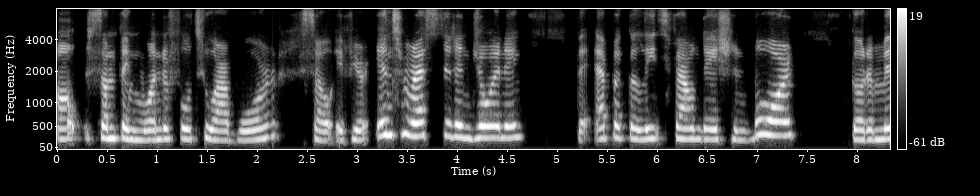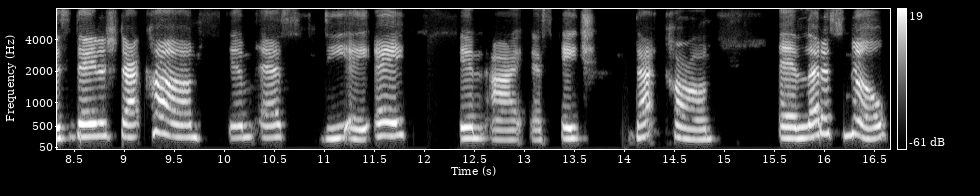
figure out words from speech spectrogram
oh, something wonderful to our board. So if you're interested in joining, the Epic Elites Foundation Board, go to msdaanish.com, M S D A A N I S H.com, and let us know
